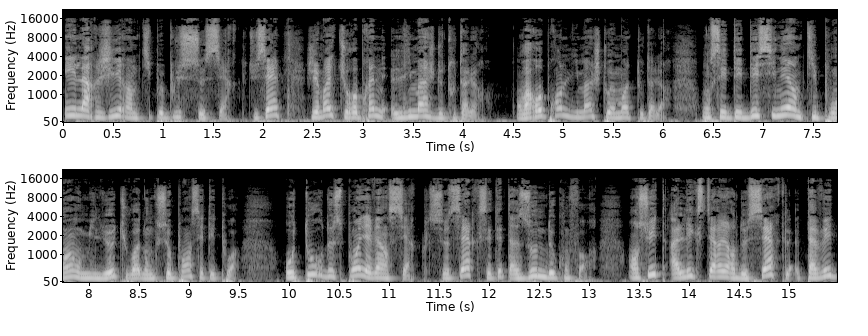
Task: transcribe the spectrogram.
élargir un petit peu plus ce cercle. Tu sais, j'aimerais que tu reprennes l'image de tout à l'heure. On va reprendre l'image toi et moi de tout à l'heure. On s'était dessiné un petit point au milieu, tu vois, donc ce point c'était toi. Autour de ce point, il y avait un cercle. Ce cercle, c'était ta zone de confort. Ensuite, à l'extérieur de cercle, tu avais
